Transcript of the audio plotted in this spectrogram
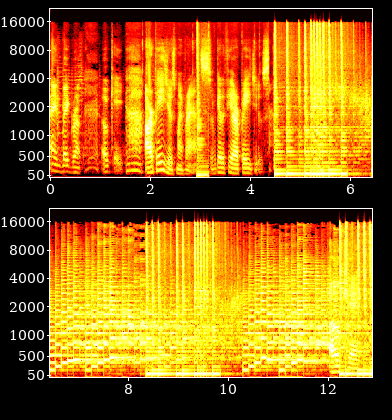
in background. Okay, arpeggios, my friends. We've got a few arpeggios. Okay.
